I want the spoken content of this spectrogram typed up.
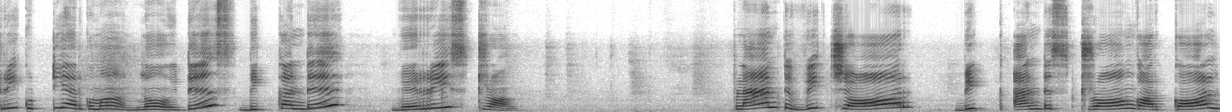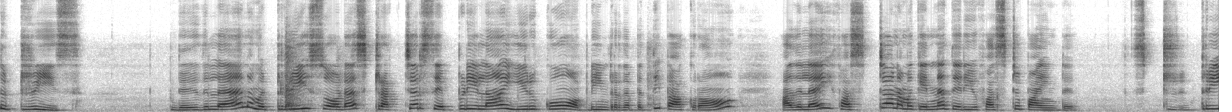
tree குட்டியாக இருக்குமா no it is big and very strong plant which are big and strong are called trees இந்த இதில் நம்ம ட்ரீஸோட ஸ்ட்ரக்சர்ஸ் எப்படிலாம் இருக்கும் அப்படின்றத பற்றி பார்க்குறோம் அதில் ஃபஸ்ட்டாக நமக்கு என்ன தெரியும்? ஃபஸ்ட்டு பாயிண்ட்டு ட்ரீ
